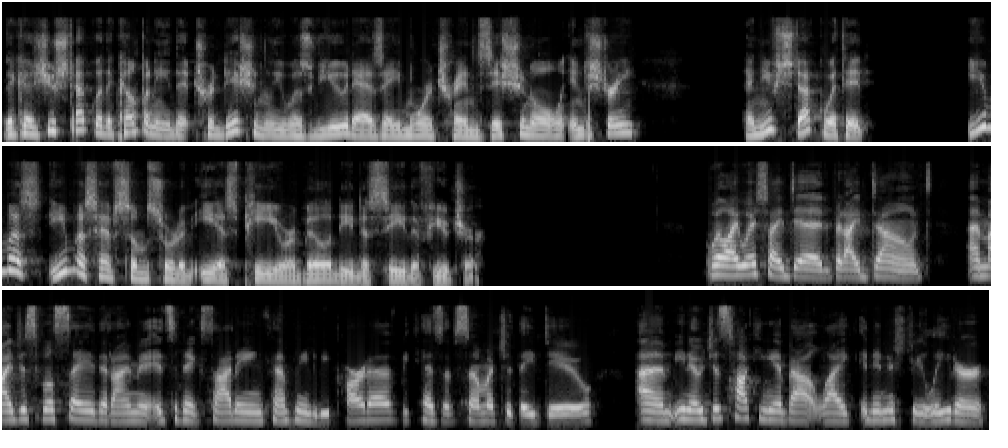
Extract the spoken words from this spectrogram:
because you stuck with a company that traditionally was viewed as a more transitional industry, and you've stuck with it. You must you must have some sort of ESP or ability to see the future. Well, I wish I did, but I don't. Um, I just will say that I'm. It's an exciting company to be part of because of so much that they do. Um, you know, just talking about like an industry leader,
